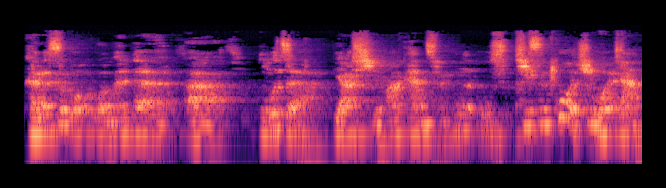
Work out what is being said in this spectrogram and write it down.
可能是我我们的啊、读者比较喜欢看成功的故事。其实过去我讲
